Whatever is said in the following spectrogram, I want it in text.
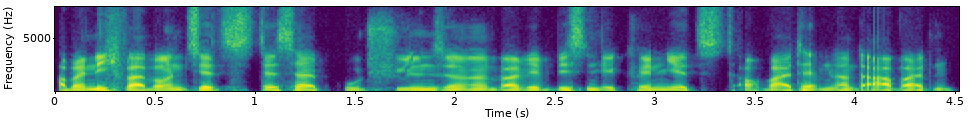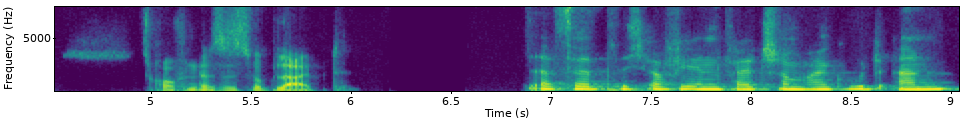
aber nicht, weil wir uns jetzt deshalb gut fühlen, sondern weil wir wissen, wir können jetzt auch weiter im Land arbeiten. Hoffen, dass es so bleibt. Das hört sich auf jeden Fall schon mal gut an.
